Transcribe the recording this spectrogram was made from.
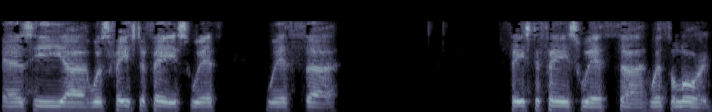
as he uh, was face to face with with face to face with uh, with the Lord.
